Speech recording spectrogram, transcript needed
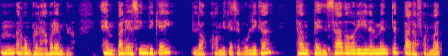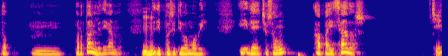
mm, algún problema. Por ejemplo, en Panel Syndicate, los cómics que se publican están pensados originalmente para formato mm, portable, digamos, Ujú. de dispositivo móvil. Y de hecho son apaisados. Sí.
